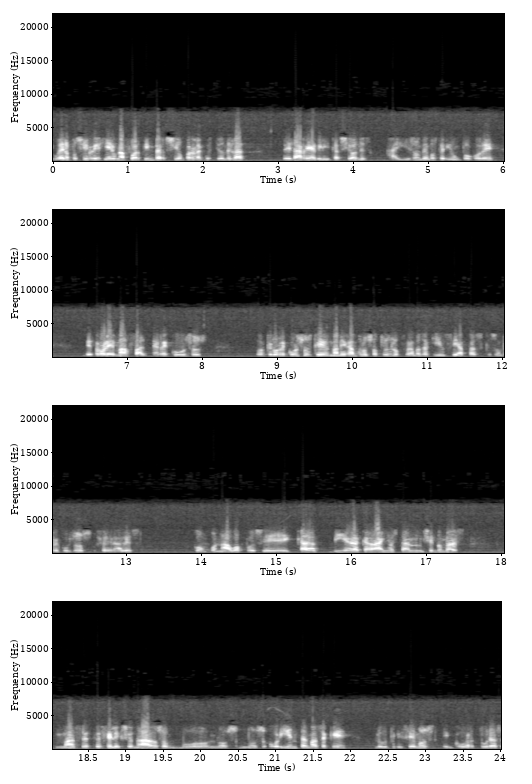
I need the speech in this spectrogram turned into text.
y bueno, pues sí requiere una fuerte inversión para la cuestión de, la, de las rehabilitaciones. Ahí es donde hemos tenido un poco de, de problema, falta de recursos, porque los recursos que manejamos nosotros, los programas aquí en CIAPAS, que son recursos federales con agua pues eh, cada día, cada año están siendo más más este seleccionados o, nos, nos orientan más a que lo utilicemos en coberturas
